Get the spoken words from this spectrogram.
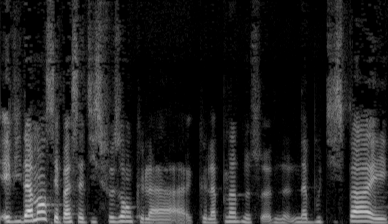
évidemment c'est pas satisfaisant que la que la plainte n'aboutisse pas et,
